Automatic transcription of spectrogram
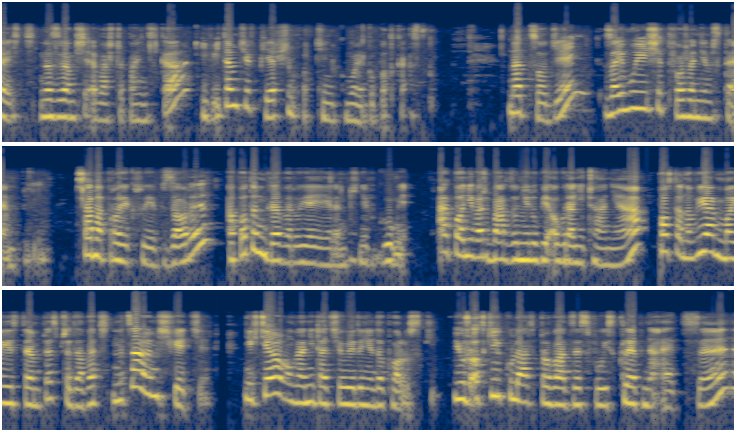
Cześć, nazywam się Ewa Szczepańska i witam Cię w pierwszym odcinku mojego podcastu. Na co dzień zajmuję się tworzeniem stempli. Sama projektuję wzory, a potem graweruję je ręcznie w gumie. A ponieważ bardzo nie lubię ograniczania, postanowiłam moje stemple sprzedawać na całym świecie. Nie chciałam ograniczać się jedynie do Polski. Już od kilku lat prowadzę swój sklep na Etsy,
